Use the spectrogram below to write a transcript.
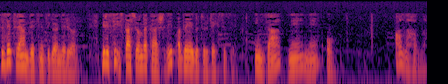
Size tren biletinizi gönderiyorum. Birisi istasyonda karşılayıp adaya götürecek sizi. İmza ne ne o. Allah Allah.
